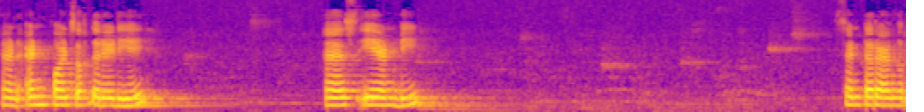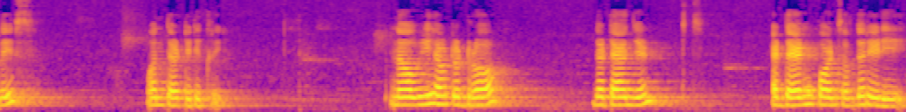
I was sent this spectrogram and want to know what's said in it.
And end points of the radii as A and B center angle is 130 degree now we have to draw the tangent at the end points of the radii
